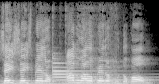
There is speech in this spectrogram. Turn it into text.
66pedro, abogadopedro.com.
